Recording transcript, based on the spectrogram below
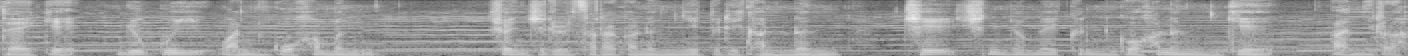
대개 육의 완고함은 현실을 살아가는 이들이 갖는 제 신념에 근거하는 게 아니라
